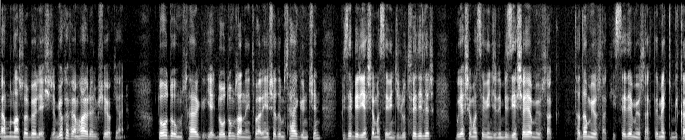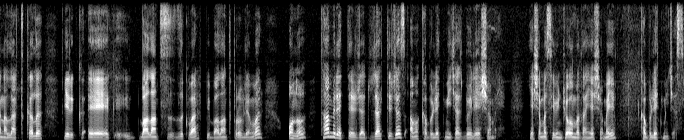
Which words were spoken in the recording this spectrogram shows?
Ben bundan sonra böyle yaşayacağım. Yok efendim hayır öyle bir şey yok yani. Doğduğumuz her gün, doğduğumuz andan itibaren yaşadığımız her gün için bize bir yaşama sevinci lütfedilir. Bu yaşama sevincini biz yaşayamıyorsak, tadamıyorsak, hissedemiyorsak demek ki bir kanallar tıkalı, bir e, bağlantısızlık var, bir bağlantı problemi var. Onu tamir ettireceğiz, düzelttireceğiz ama kabul etmeyeceğiz böyle yaşamayı. Yaşama sevinci olmadan yaşamayı kabul etmeyeceğiz.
